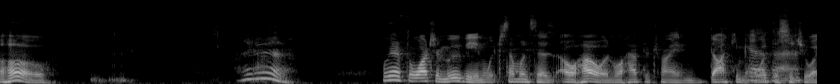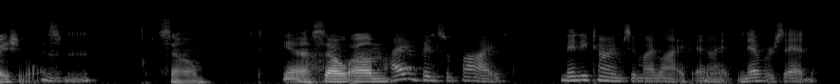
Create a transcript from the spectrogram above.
Oh, Mhm. I don't We're gonna have to watch a movie in which someone says "oh ho," and we'll have to try and document what the Uh-huh. situation was. Mhm. So, yeah. So, um, I have been surprised many times in my life, and I have never said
